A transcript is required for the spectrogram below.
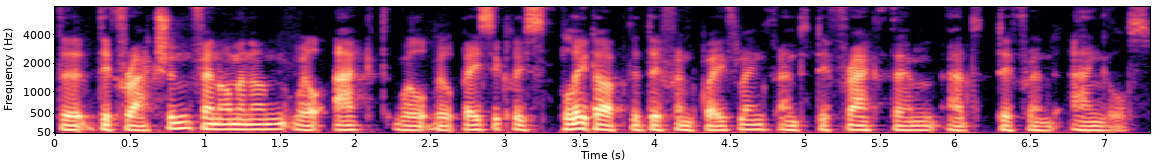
the diffraction phenomenon will act, will, will basically split up the different wavelengths and diffract them at different angles.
